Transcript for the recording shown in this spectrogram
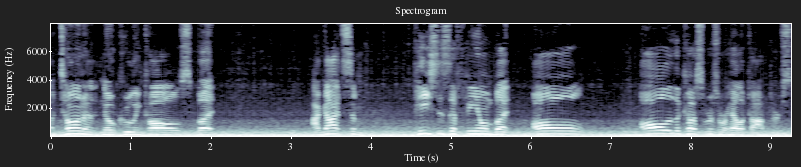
a ton of no cooling calls, but I got some pieces of film, but all all of the customers were helicopters.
